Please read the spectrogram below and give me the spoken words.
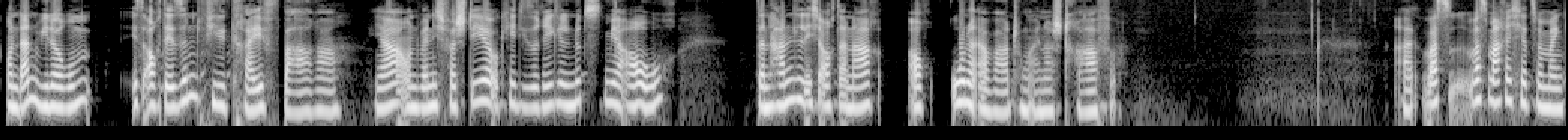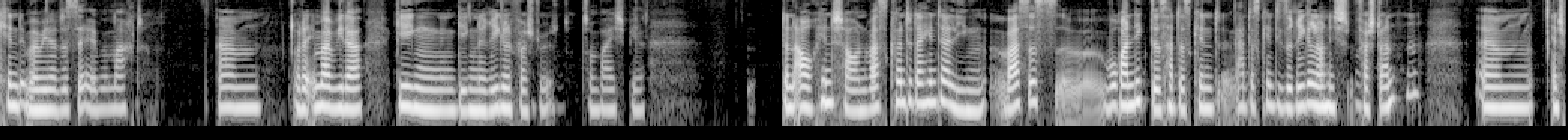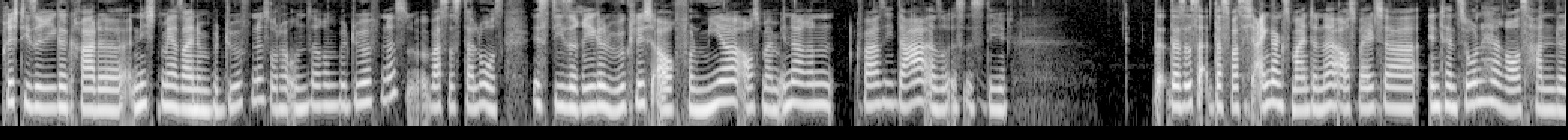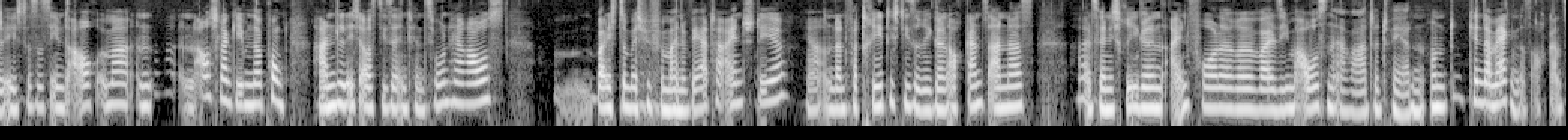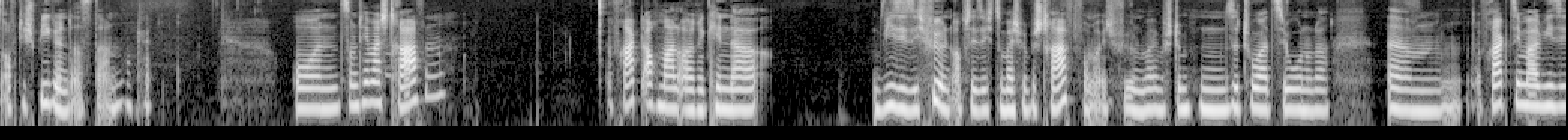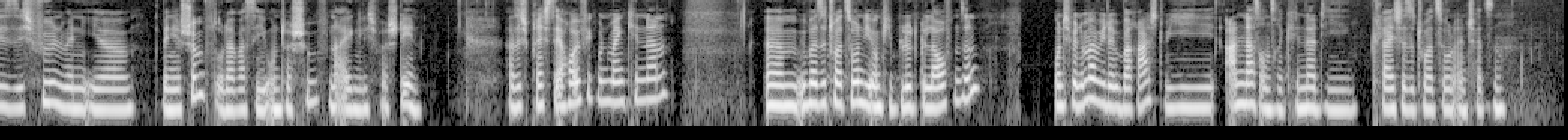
Und dann wiederum ist auch der Sinn viel greifbarer. Ja, und wenn ich verstehe, okay, diese Regel nützt mir auch, dann handle ich auch danach auch ohne Erwartung einer Strafe. Äh, was, was mache ich jetzt, wenn mein Kind immer wieder dasselbe macht? Ähm, oder immer wieder gegen, gegen eine Regel verstößt, zum Beispiel. Dann auch hinschauen, was könnte dahinter liegen? Was ist, äh, woran liegt es? Hat das Kind, hat das Kind diese Regel noch nicht verstanden? Ähm, entspricht diese Regel gerade nicht mehr seinem Bedürfnis oder unserem Bedürfnis? Was ist da los? Ist diese Regel wirklich auch von mir aus meinem Inneren quasi da? Also es ist die, das ist das, was ich eingangs meinte, ne? Aus welcher Intention heraus handle ich? Das ist eben auch immer ein, ein ausschlaggebender Punkt. Handle ich aus dieser Intention heraus, weil ich zum Beispiel für meine Werte einstehe, ja, und dann vertrete ich diese Regeln auch ganz anders, als wenn ich Regeln einfordere, weil sie im Außen erwartet werden. Und Kinder merken das auch ganz oft, die spiegeln das dann. Okay. Und zum Thema Strafen, fragt auch mal eure Kinder, wie sie sich fühlen, ob sie sich zum Beispiel bestraft von euch fühlen bei bestimmten Situationen oder ähm, fragt sie mal, wie sie sich fühlen, wenn ihr, wenn ihr schimpft oder was sie unter Schimpfen eigentlich verstehen. Also ich spreche sehr häufig mit meinen Kindern ähm, über Situationen, die irgendwie blöd gelaufen sind. Und ich bin immer wieder überrascht, wie anders unsere Kinder die gleiche Situation einschätzen.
